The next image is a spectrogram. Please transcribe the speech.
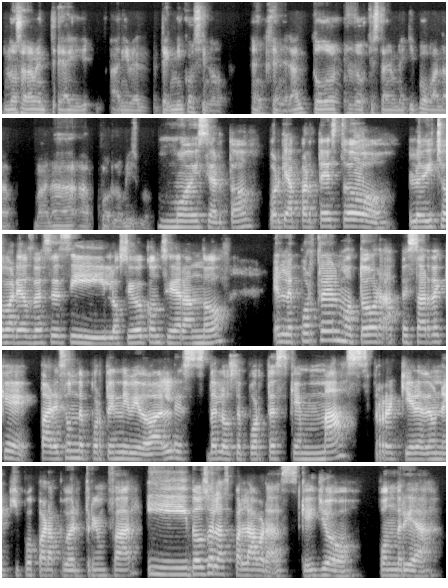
no solamente hay a nivel técnico, sino en general todos los que están en un equipo van a, van a, por lo mismo. Muy cierto, porque aparte esto lo he dicho varias veces y lo sigo considerando. El deporte del motor, a pesar de que parece un deporte individual, es de los deportes que más requiere de un equipo para poder triunfar. Y dos de las palabras que yo pondría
